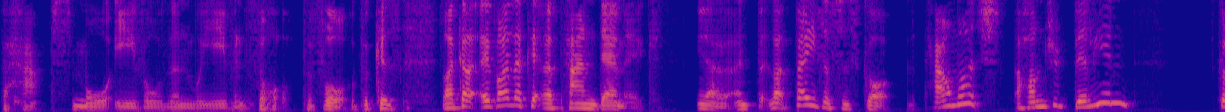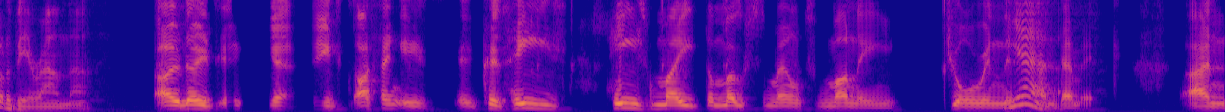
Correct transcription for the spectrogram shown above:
perhaps more evil than we even thought before? Because like if I look at a pandemic, you know, and like Bezos has got how much? A hundred billion? It's got to be around that. Oh, I know. Yeah, he, I think he's because he's he's made the most amount of money during this Yeah. pandemic, and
